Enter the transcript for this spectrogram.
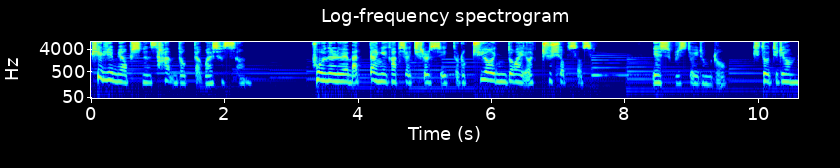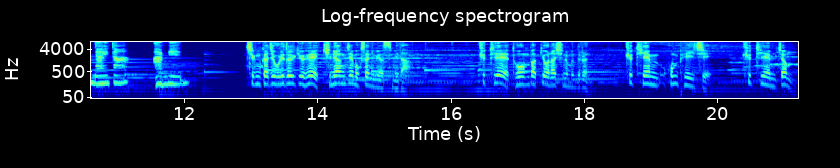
필림이 없이는 삶도 없다고 하셨사오니 구원을 위해 마땅히 값을 치를 수 있도록 주여 인도하여 주시옵소서. 예수 그리스도 이름으로 기도드리옵나이다. 아멘. 지금까지 우리들 교회 김양재 목사님이었습니다. 큐티에 도움받기 원하시는 분들은 큐티엠 홈페이지 qtm.or.kr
